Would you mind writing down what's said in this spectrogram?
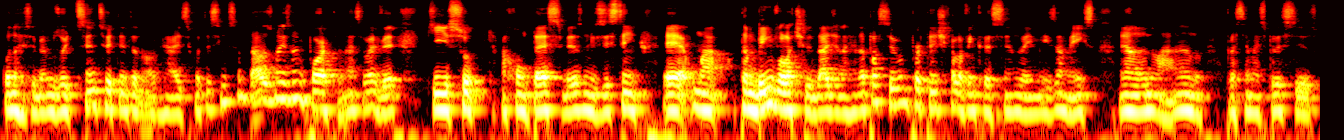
quando recebemos R$ 889,55, mas não importa, né? Você vai ver que isso acontece mesmo. Existem é, uma também volatilidade na renda passiva, importante que ela vem crescendo aí mês a mês, né? ano a ano, para ser mais preciso.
